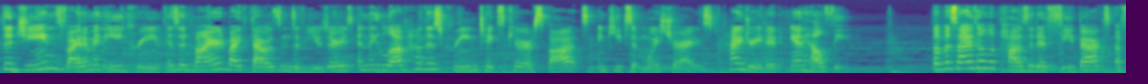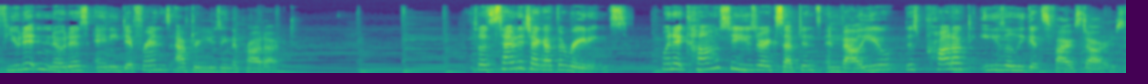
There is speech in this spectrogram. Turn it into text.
The Genes Vitamin E Cream is admired by thousands of users, and they love how this cream takes care of spots and keeps it moisturized, hydrated, and healthy. But besides all the positive feedbacks, a few didn't notice any difference after using the product. So it's time to check out the ratings. When it comes to user acceptance and value, this product easily gets 5 stars,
